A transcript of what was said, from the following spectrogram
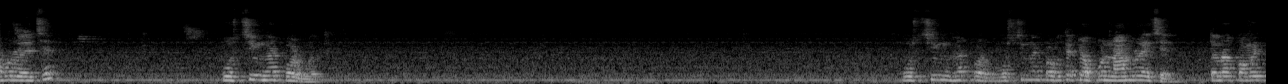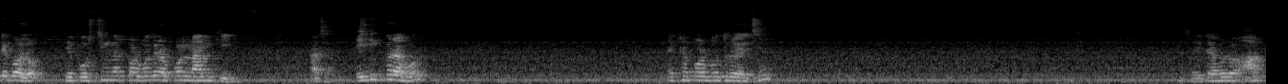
আবার রয়েছে পশ্চিমঘাট পর্বত। পশ্চিমঘাট পর্বত পশ্চিমঘাট পর্বতের একটা অপর নাম রয়েছে। তোমরা কমেন্টে বলো যে পশ্চিমঘাট পর্বতের অপর নাম কি। আচ্ছা এই দিক বরাবর একটা পর্বত রয়েছে। আচ্ছা এটা হলো আট,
